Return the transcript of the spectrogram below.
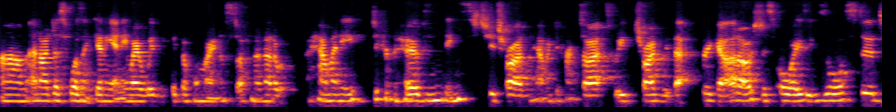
Um, and I just wasn't getting anywhere with, with the hormonal stuff, no matter how many different herbs and things she tried and how many different diets we tried with that regard. I was just always exhausted.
